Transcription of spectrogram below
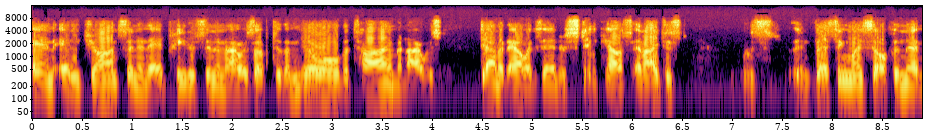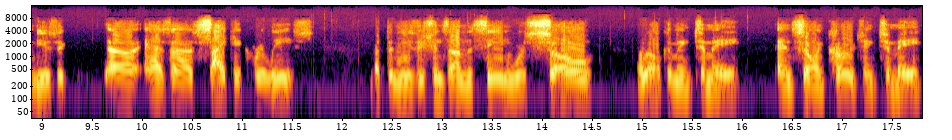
and Eddie Johnson and Ed Petersen. And I was up to the mill all the time. And I was down at Alexander's Steakhouse. And I just was investing myself in that music uh, as a psychic release. But the musicians on the scene were so welcoming to me and so encouraging to me.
